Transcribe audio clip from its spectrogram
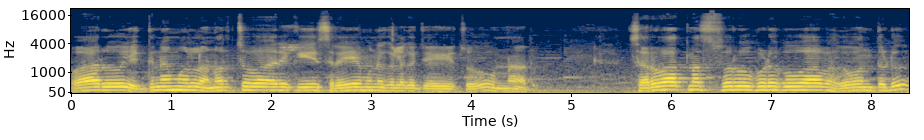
వారు యజ్ఞములు అనర్చువారికి శ్రేయమును శ్రేయమును కలగజేయుచూ ఉన్నారు. సర్వాత్మస్వరూపుడుగు ఆ భగవంతుడు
